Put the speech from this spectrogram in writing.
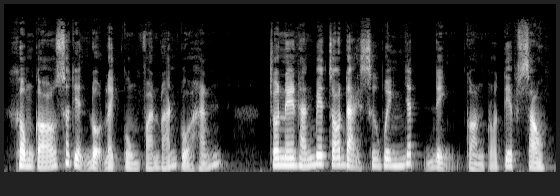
không có xuất hiện độ lệch cùng phán đoán của hắn, cho nên hắn biết rõ đại sư huynh nhất định còn có tiếp sau.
